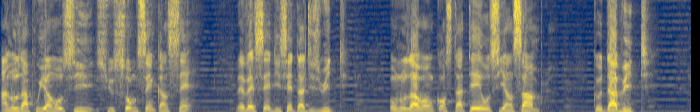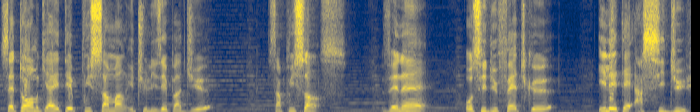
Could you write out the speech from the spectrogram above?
en nous appuyant aussi sur Psaume 55, les versets 17 à 18, où nous avons constaté aussi ensemble que David, cet homme qui a été puissamment utilisé par Dieu, sa puissance venait aussi du fait que il était assidu.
